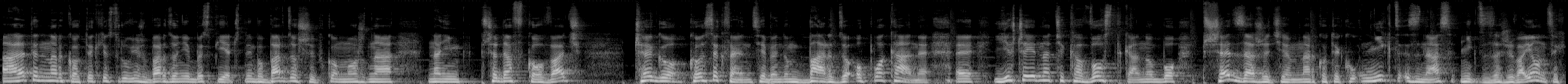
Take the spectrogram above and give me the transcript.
ale ten narkotyk jest również bardzo niebezpieczny, bo bardzo szybko można na nim przedawkować czego konsekwencje będą bardzo opłakane. E, jeszcze jedna ciekawostka, no bo przed zażyciem narkotyku nikt z nas, nikt z zażywających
